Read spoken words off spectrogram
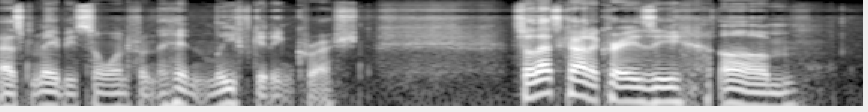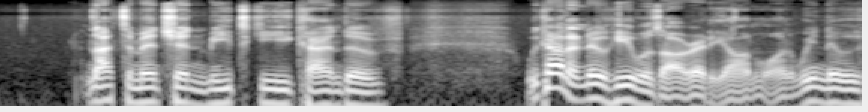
as maybe someone from the Hidden Leaf getting crushed. So that's kind of crazy. Um, not to mention Mitsuki kind of we kind of knew he was already on one. We knew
